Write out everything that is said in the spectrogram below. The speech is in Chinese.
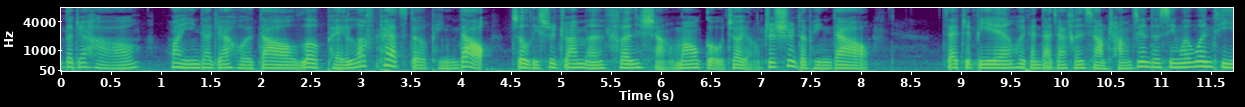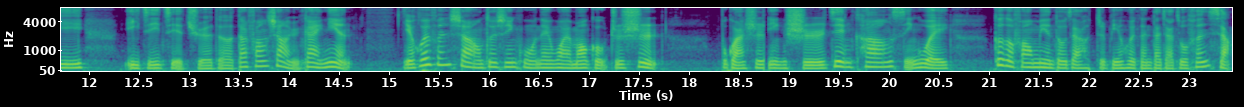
大家好，欢迎大家回到乐培 Love Pets 的频道。这里是专门分享猫狗教养知识的频道，在这边会跟大家分享常见的行为问题以及解决的大方向与概念，也会分享最新国内外猫狗知识，不管是饮食、健康、行为各个方面，都在这边会跟大家做分享。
